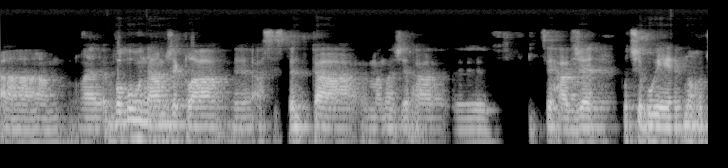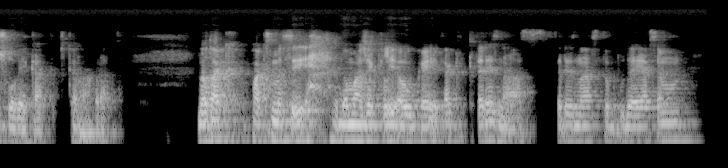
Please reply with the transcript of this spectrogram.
a v obou nám řekla asistentka manažera v Pizza Hut, že potřebuje jednoho člověka teďka nabrat. No tak pak jsme si doma řekli, OK, tak které z nás, které z nás to bude. Já jsem Eh,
